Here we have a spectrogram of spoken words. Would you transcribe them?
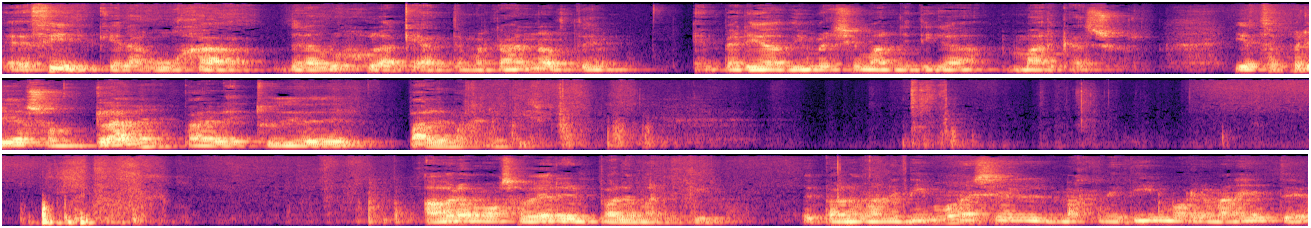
Es decir, que la aguja de la brújula que antes marcaba el norte, en periodos de inversión magnética marca el sur. Y estos periodos son claves para el estudio del paleomagnetismo. Ahora vamos a ver el paleomagnetismo. El paleomagnetismo es el magnetismo remanente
